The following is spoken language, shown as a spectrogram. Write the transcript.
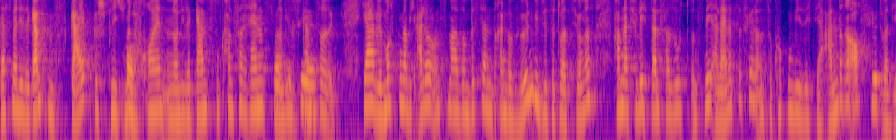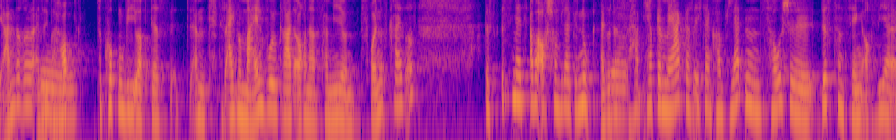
dass mir diese ganzen Skype-Gespräche mit Freunden und diese ganzen Konferenzen und dieses viel. ganze, ja, wir mussten, glaube ich, alle uns mal so ein bisschen dran gewöhnen, wie die Situation ist. Haben natürlich dann versucht, uns nicht alleine zu fühlen und zu gucken, wie sich der andere auch fühlt oder die andere. Also überhaupt zu gucken, wie überhaupt das, ähm, das Allgemeinwohl gerade auch in der Familie und Freundeskreis ist. Das ist mir jetzt aber auch schon wieder genug. Also das hab, ich habe gemerkt, dass ich dann kompletten Social Distancing auch via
